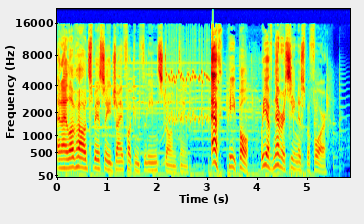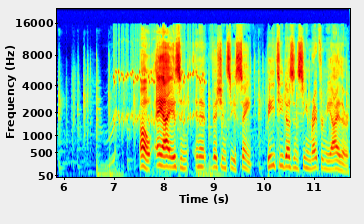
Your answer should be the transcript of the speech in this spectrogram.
And I love how it's basically a giant fucking Flintstone thing. F people! We have never seen this before. Oh, AI is an inefficiency saint. BT doesn't seem right for me either.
